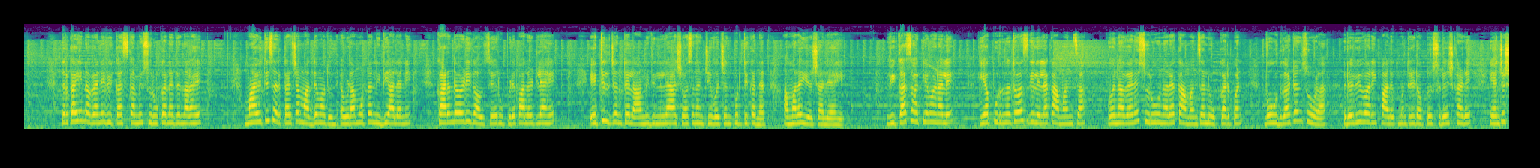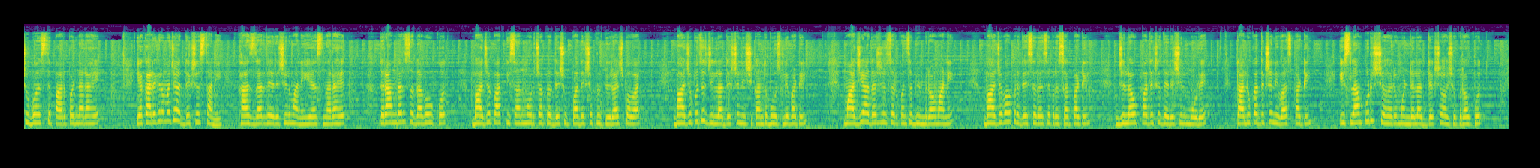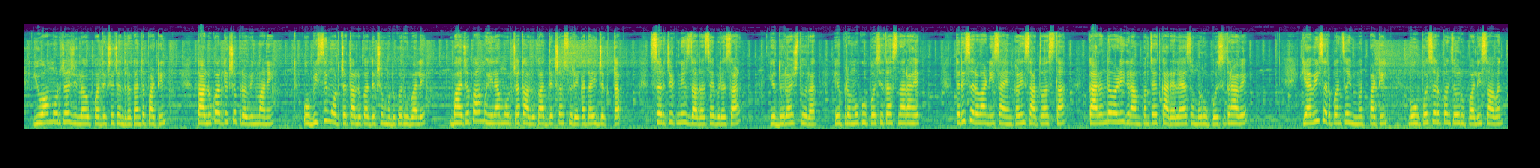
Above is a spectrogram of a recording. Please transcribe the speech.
तर काही नव्याने विकास कामे सुरू करण्यात येणार आहेत. महायुती सरकारच्या माध्यमातून एवढा मोठा निधी आल्याने कारंदवाडी गावचे रुपडे पालटले आहे. येथील जनतेला आम्ही दिलेल्या आश्वासनांची वचनपूर्ती करण्यात आम्हाला यश आले आहे. विकास हाके म्हणाले या पूर्णत्वास गेलेल्या कामांचा व नव्याने सुरू होणाऱ्या कामांचा लोकार्पण व उद्घाटन सोहळा रविवारी पालकमंत्री डॉक्टर सुरेश खाडे यांच्या शुभहस्ते पार पडणार आहे. या कार्यक्रमाच्या अध्यक्षस्थानी खासदार धैर्यशील माने हे असणार आहेत. तर आमदार सदाभाऊ खोत भाजपा किसान मोर्चा प्रदेश उपाध्यक्ष पृथ्वीराज पवार भाजपचे जिल्हाध्यक्ष निशिकांत भोसले पाटील माजी आदर्श सरपंच भीमराव माने भाजपा प्रदेश सदस्य प्रसाद पाटील जिल्हा उपाध्यक्ष धैर्यशील मोरे तालुकाध्यक्ष निवास पाटील इस्लामपूर शहर मंडल अध्यक्ष अशोकराव खोत युवा मोर्चा जिल्हा उपाध्यक्ष चंद्रकांत पाटील तालुका अध्यक्ष प्रवीण माने ओबीसी मोर्चा तालुकाध्यक्ष मधुकर हुबाले भाजपा महिला मोर्चा तालुका अध्यक्षा सुरेखाताई जगताप सरचिटणीस दादासाहेब रसाळ यदुराज थोरात हे प्रमुख उपस्थित असणार आहेत. तरी सर्वांनी सायंकाळी सात वाजता कारंदवाडी ग्रामपंचायत कार्यालयासमोर उपस्थित राहावे. यावेळी सरपंच हिम्मत पाटील व उपसरपंच रुपाली सावंत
